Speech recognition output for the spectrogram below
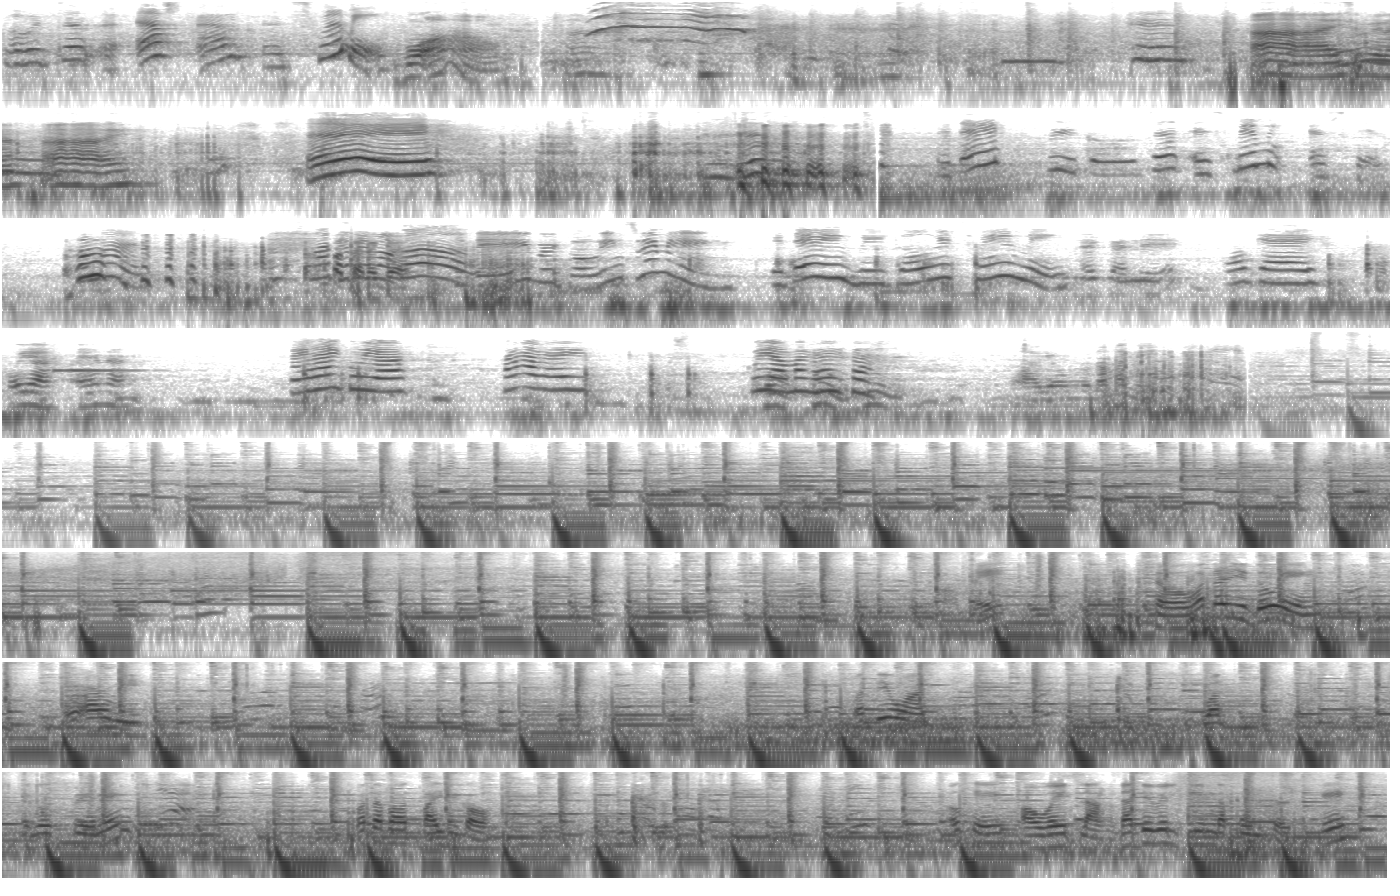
we're to SM and swimming. Wow. Hi, Sabrina. Hi. Hey. Today we're going to a swimming SM. Uh-huh. Come on. Let's talaga? go. Today, we're going swimming. Today we're going swimming. Ay, Okay. Kuya, ayan na. Say hi, kuya. Hi. Kuya, mag-hi ka. Ayaw mo naman eh. So, what are you doing? Where are we? What do you want? Want to go swimming? What about bicycle? Okay, oh wait lang. Daddy will clean the pool first, okay?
